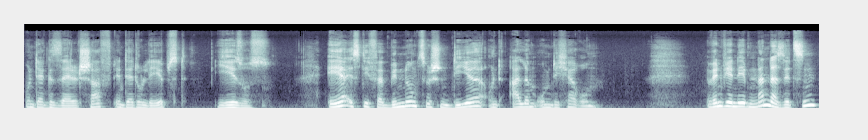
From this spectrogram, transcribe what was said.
und der Gesellschaft, in der du lebst, Jesus. Er ist die Verbindung zwischen dir und allem um dich herum. Wenn wir nebeneinander sitzen,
